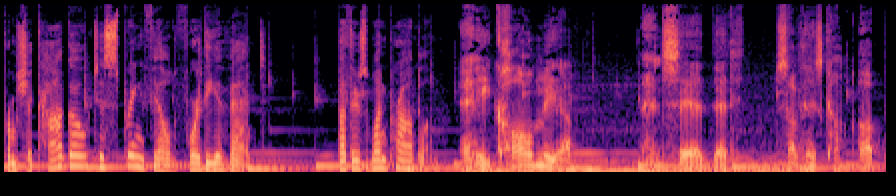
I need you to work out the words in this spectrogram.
from Chicago to Springfield for the event. But there's one problem. And he called me up and said that something has come up.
